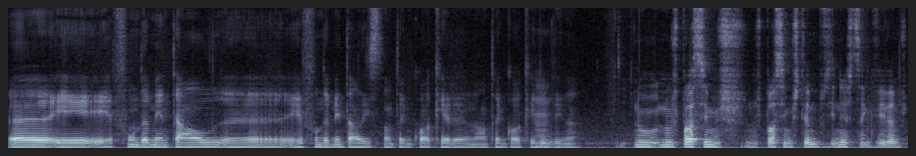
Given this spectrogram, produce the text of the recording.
é, é fundamental, uh, é fundamental, isso não tem qualquer, não tem qualquer Hum. dúvida. No- nos, próximos, nos próximos tempos e nestes em que vivemos,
